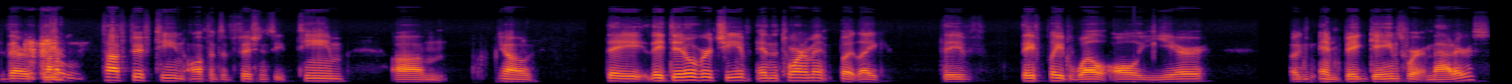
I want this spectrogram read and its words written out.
they're top, top 15 offensive efficiency team. Um, you know, they they did overachieve in the tournament, but like they've they've played well all year uh, in big games where it matters.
